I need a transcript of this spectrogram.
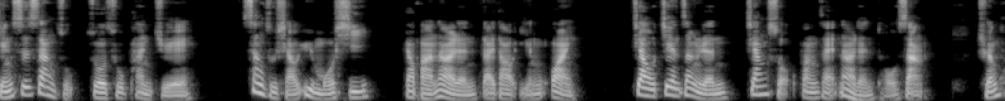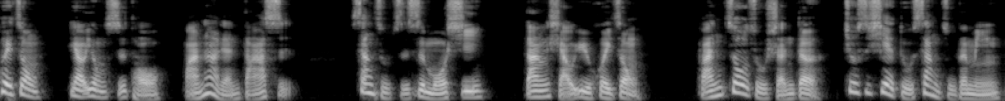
前示上主做出判决。上主小玉摩西，要把那人带到营外，叫见证人将手放在那人头上，全会众要用石头把那人打死。上主指示摩西，当小玉会众，凡咒诅神的，就是亵渎上主的名，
